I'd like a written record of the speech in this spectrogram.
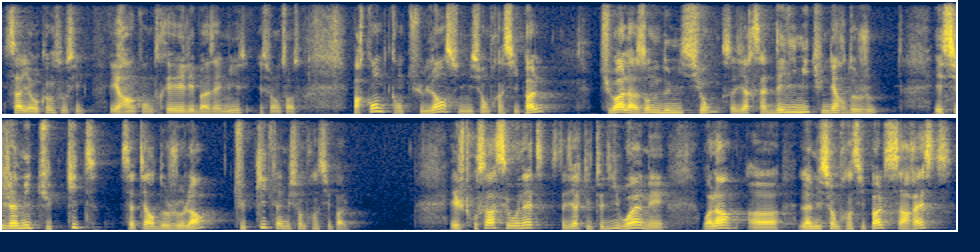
Ça, il n'y a aucun souci. Et rencontrer les bases ennemies et ce genre de choses. Par contre, quand tu lances une mission principale, tu as la zone de mission, c'est-à-dire que ça délimite une aire de jeu. Et si jamais tu quittes cette aire de jeu-là, tu quittes la mission principale. Et je trouve ça assez honnête, c'est-à-dire qu'il te dit, ouais, mais voilà, euh, la mission principale, ça reste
